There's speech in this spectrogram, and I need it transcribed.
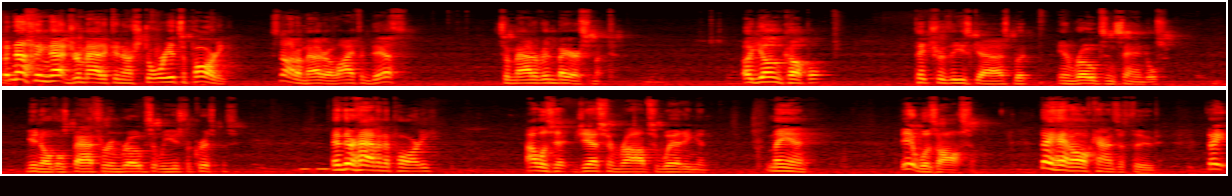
But nothing that dramatic in our story. It's a party. It's not a matter of life and death, it's a matter of embarrassment. A young couple, picture these guys, but in robes and sandals. You know, those bathroom robes that we use for Christmas. And they're having a party. I was at Jess and Rob's wedding, and man, it was awesome. They had all kinds of food. They,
